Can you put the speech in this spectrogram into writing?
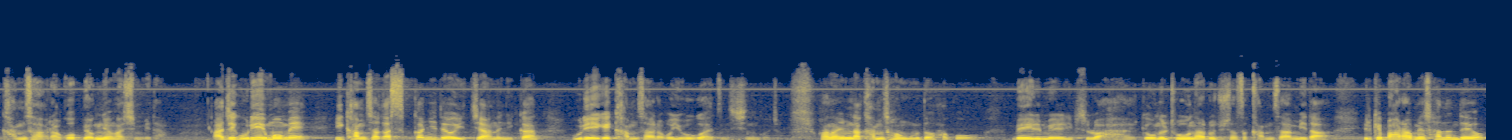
감사하라고 명령하십니다. 아직 우리의 몸에 이 감사가 습관이 되어 있지 않으니까 우리에게 감사하라고 요구하시는 거죠. 하나님 나 감사 헌금도 하고 매일매일 입술로 아 이렇게 오늘 좋은 하루 주셔서 감사합니다. 이렇게 말하며 사는데요.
